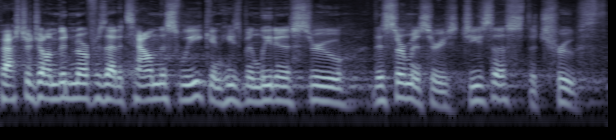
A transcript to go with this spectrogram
Pastor John Middendorf is out of town this week, and he's been leading us through this sermon series, Jesus the Truth.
